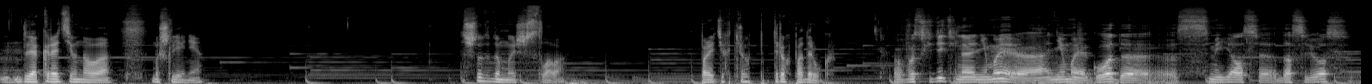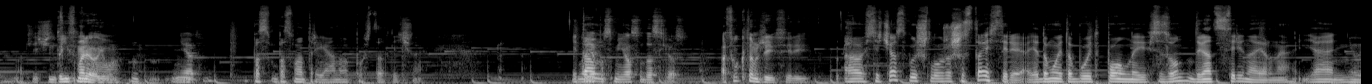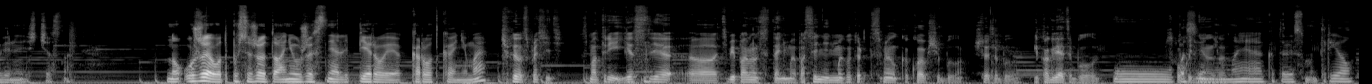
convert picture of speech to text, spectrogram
для креативного мышления. Что ты думаешь, Слава? Про этих трех, трех подруг. Восхитительное аниме, аниме года, смеялся до слез. Отлично. Ну, ты не смотрел его? Нет. Пос- посмотри, оно просто отличное. И Но я там посмеялся до слез. А сколько там же серий? а, сейчас вышла уже шестая серия. Я думаю, это будет полный сезон, 12 серий, наверное. Я не уверен, если честно. Но уже вот по сюжету они уже сняли первое короткое аниме. Что хотел спросить? Смотри, если э, тебе понравилось это аниме, последнее аниме, которое ты смотрел, какое вообще было? Что это было? И когда это было? У Сколько последнее аниме, которое я смотрел,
